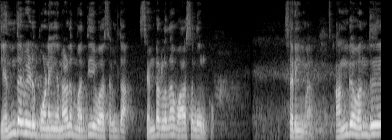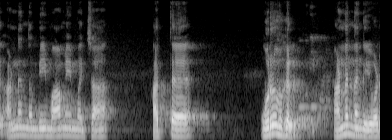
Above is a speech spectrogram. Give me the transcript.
எந்த வீடு போனீங்கனாலும் மத்திய வாசல் தான். சென்டரில் தான் வாசல் இருக்கும். சரிங்களா? அங்கே வந்து அண்ணன் தம்பி மாமே மச்சான் அத்தை உறவுகள் அண்ணன் தங்கையோட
